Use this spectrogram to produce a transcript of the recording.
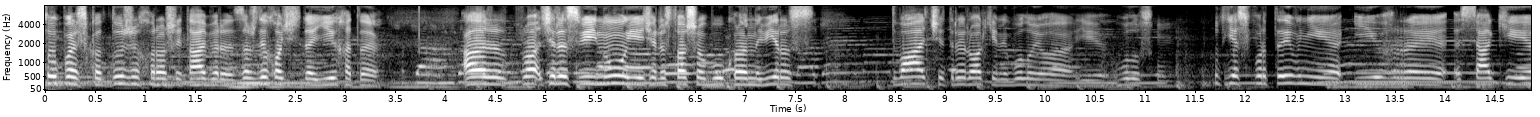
Суперсько, дуже хороший табір. Завжди хочу сюди їхати. Але через війну і через те, що був коронавірус, два чи три роки не було його і було сумно. Тут є спортивні ігри, всякі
